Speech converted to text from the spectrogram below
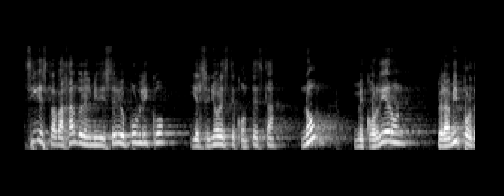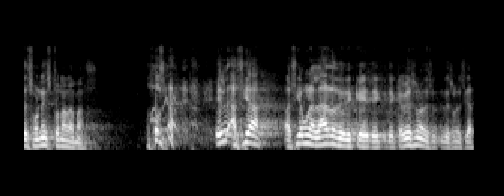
¿sigues trabajando en el Ministerio Público? Y el señor este contesta, no, me corrieron, pero a mí por deshonesto nada más. O sea, él hacía, hacía un alarde de que, de que había una deshonestidad.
